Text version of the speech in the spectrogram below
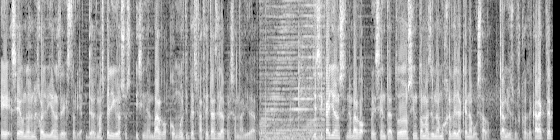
eh, sea uno de los mejores villanos de la historia, de los más peligrosos y sin embargo con múltiples facetas de la personalidad. Jessica Jones, sin embargo, presenta todos los síntomas de una mujer de la que han abusado. Cambios bruscos de carácter,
